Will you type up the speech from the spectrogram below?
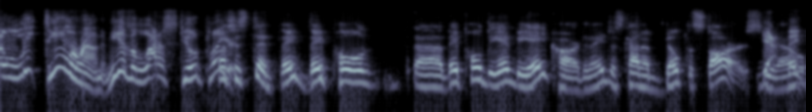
elite team around him. He has a lot of skilled That's players. just it. They they pulled uh, they pulled the NBA card and they just kind of built the stars. Yeah, you know?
